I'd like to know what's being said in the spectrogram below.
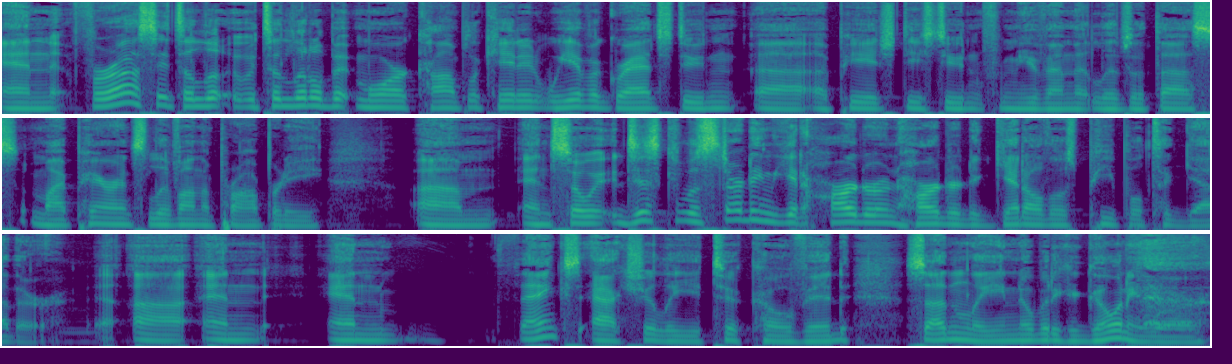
and for us, it's a little it's a little bit more complicated. We have a grad student, uh, a PhD student from U of M that lives with us. My parents live on the property, um, and so it just was starting to get harder and harder to get all those people together. Uh, and and thanks actually to COVID, suddenly nobody could go anywhere,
